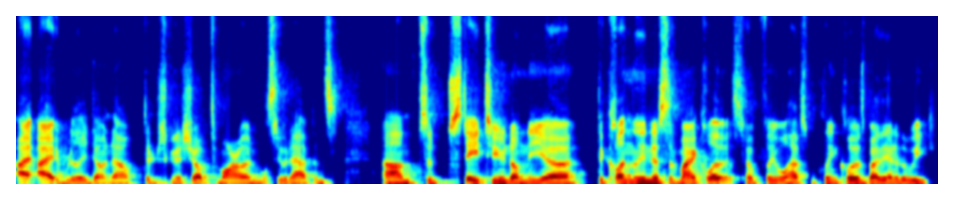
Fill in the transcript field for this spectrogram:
I, I really don't know. They're just going to show up tomorrow, and we'll see what happens. Um, so stay tuned on the uh, the cleanliness of my clothes. Hopefully, we'll have some clean clothes by the end of the week.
